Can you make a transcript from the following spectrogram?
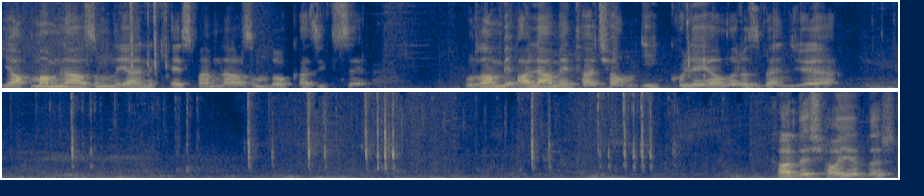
yapmam lazımdı yani kesmem lazımdı o Kha'Zix'i. Buradan bir alameti açalım. İlk kuleyi alırız bence ya. Kardeş hayırdır?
